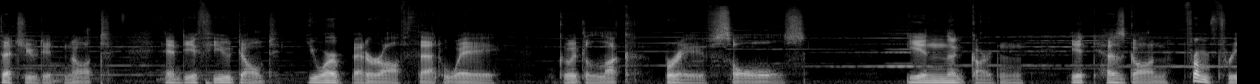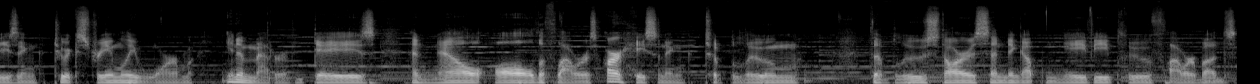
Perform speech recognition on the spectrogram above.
that you did not, and if you don't, you are better off that way. Good luck, brave souls. In the garden, it has gone from freezing to extremely warm in a matter of days, and now all the flowers are hastening to bloom. The blue star is sending up navy blue flower buds,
